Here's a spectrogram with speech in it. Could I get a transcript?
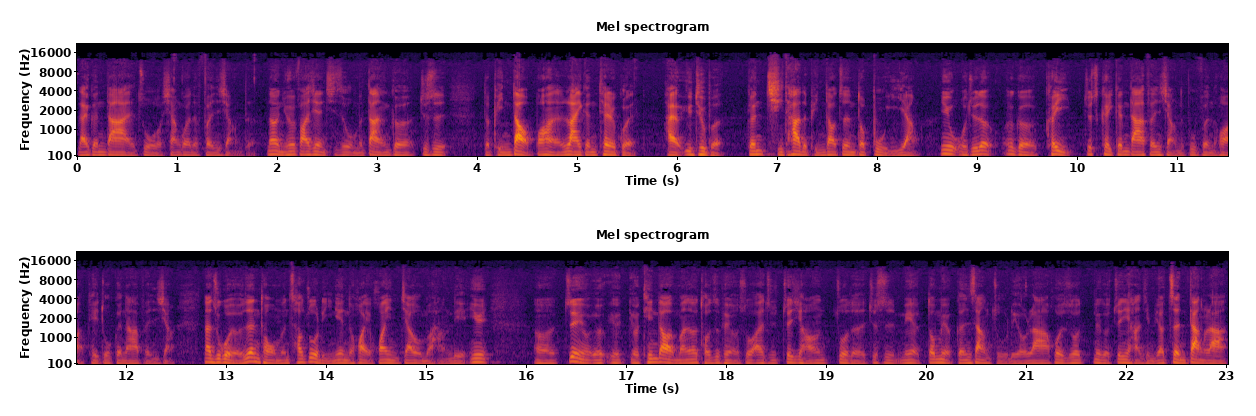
来跟大家来做相关的分享的。那你会发现，其实我们大仁哥就是。的频道包含 Line 跟 Telegram，还有 YouTube，跟其他的频道真的都不一样。因为我觉得那个可以，就是可以跟大家分享的部分的话，可以多跟大家分享。那如果有认同我们操作理念的话，也欢迎加入我们行列。因为呃，最近有有有有听到蛮多投资朋友说，啊，就最近好像做的就是没有都没有跟上主流啦，或者说那个最近行情比较震荡啦，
